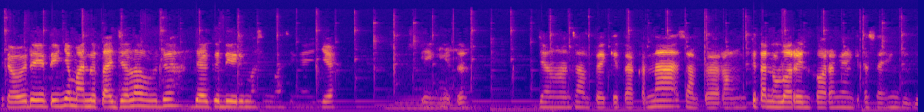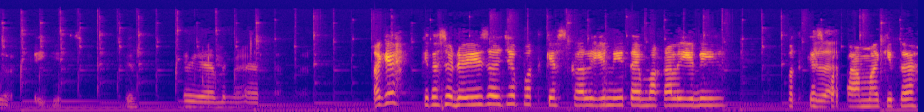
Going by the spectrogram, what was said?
Ya udah intinya manut aja lah udah jaga diri masing-masing aja. Kayak gitu. Jangan sampai kita kena, sampai orang kita nularin ke orang yang kita sayang juga kayak gitu. Iya benar. Oke, kita sudahi saja podcast kali ini, tema kali ini. Podcast Gila. pertama kita.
